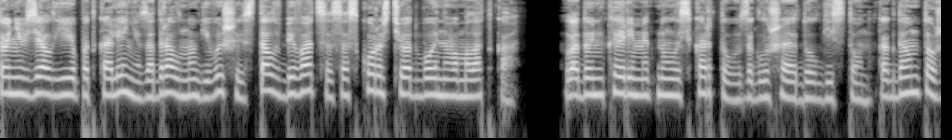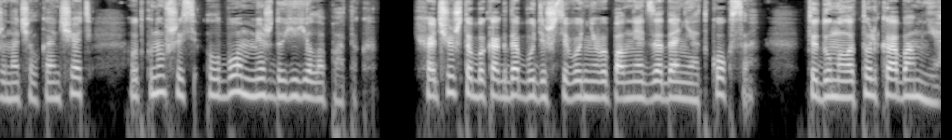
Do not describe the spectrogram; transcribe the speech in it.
Тони взял ее под колени, задрал ноги выше и стал вбиваться со скоростью отбойного молотка. Ладонь Кэрри метнулась к рту, заглушая долгий стон, когда он тоже начал кончать, уткнувшись лбом между ее лопаток. «Хочу, чтобы, когда будешь сегодня выполнять задание от Кокса, ты думала только обо мне»,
